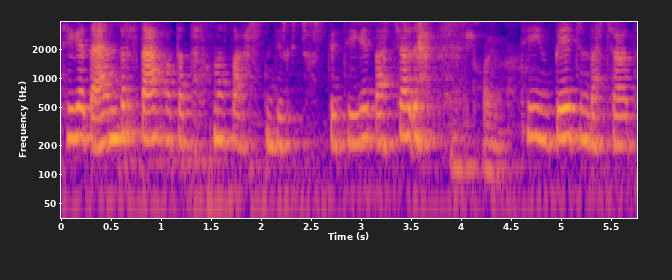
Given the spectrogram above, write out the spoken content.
Тэгээд амьдрал даах удаа тосхноосоо гарсан тэр гэж байгаа шүү дээ. Тэгээд очиод Тийм Бээжинд очиод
